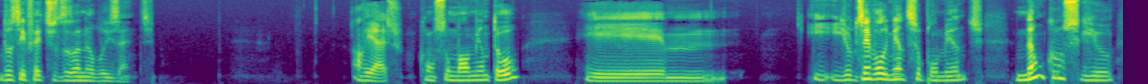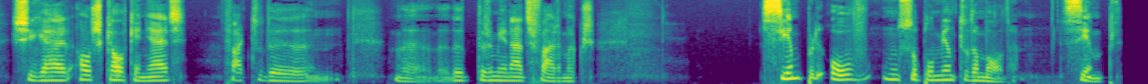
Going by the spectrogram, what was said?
dos efeitos dos anabolizantes. Aliás, o consumo aumentou e, e, e o desenvolvimento de suplementos não conseguiu chegar aos calcanhares, facto, de, de, de determinados fármacos. Sempre houve um suplemento da moda. sempre.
